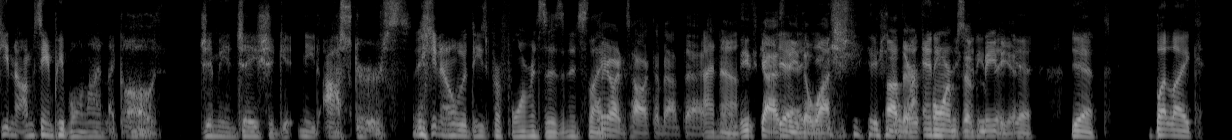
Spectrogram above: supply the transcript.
you know, I'm seeing people online like, oh, Jimmy and Jey should get need Oscars, you know, with these performances. And it's like we already talked about that. I know. These guys yeah, need to watch other anything, forms of anything, media. Yeah. Yeah. But like,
